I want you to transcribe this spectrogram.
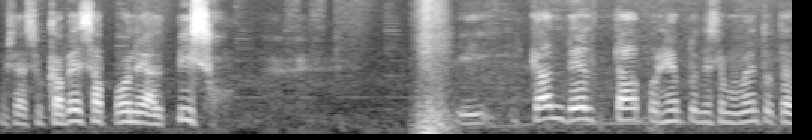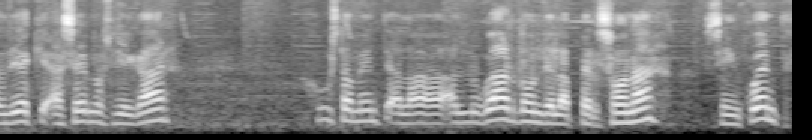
o sea, su cabeza pone al piso. Y Can Delta, por ejemplo, en este momento tendría que hacernos llegar justamente al lugar donde la persona se encuentra.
